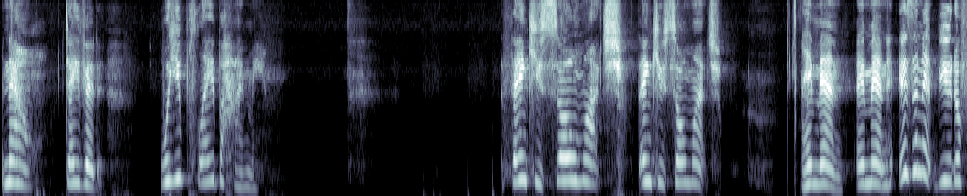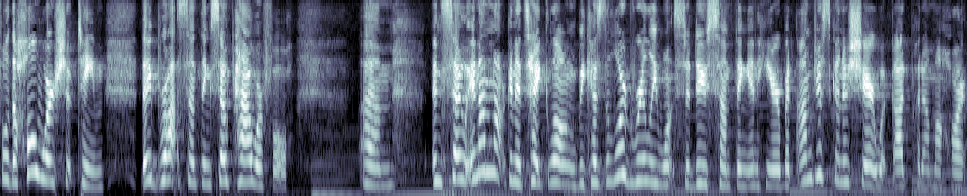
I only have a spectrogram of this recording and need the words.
Now, David, will you play behind me? Thank you so much. Thank you so much. Amen. Amen. Isn't it beautiful? The whole worship team, they brought something so powerful. Um, and so, and I'm not going to take long because the Lord really wants to do something in here, but I'm just going to share what God put on my heart.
